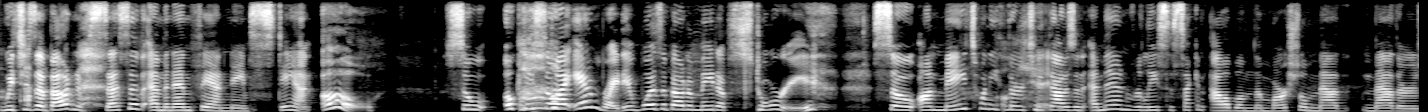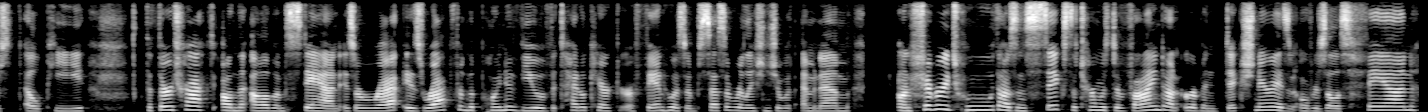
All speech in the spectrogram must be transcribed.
which is about an obsessive Eminem fan named Stan. Oh, so okay, so I am right. It was about a made up story. So on May 23rd, Okay. 2000, Eminem released the second album, the Marshall Math- Mathers LP. The third track on the album, Stan, is a rap is rap from the point of view of the title character, a fan who has an obsessive relationship with Eminem. On February 2006, the term was defined on Urban Dictionary as an overzealous fan.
